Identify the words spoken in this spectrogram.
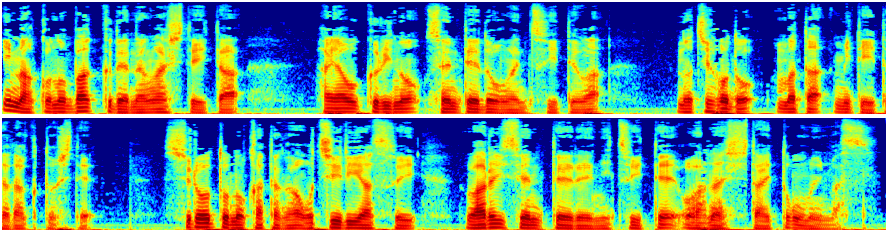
今このバックで流していた早送りの剪定動画については後ほどまた見ていただくとして素人の方が陥りやすい悪い剪定例についてお話ししたいと思います。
